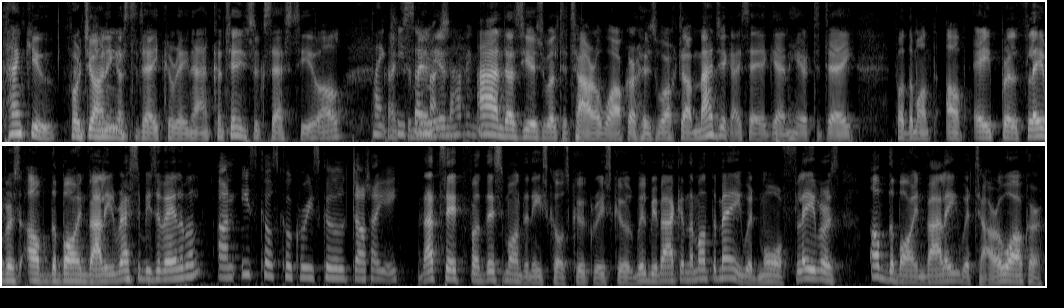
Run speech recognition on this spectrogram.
Thank you for Thank joining you. us today, Karina, and continued success to you all. Thank Thanks you so much for having me. And as usual, to Tara Walker, who's worked on magic, I say again here today for the month of April. Flavours of the Boyne Valley recipes available on eastcoastcookeryschool.ie. That's it for this month in East Coast Cookery School. We'll be back in the month of May with more flavours of the Boyne Valley with Tara Walker.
